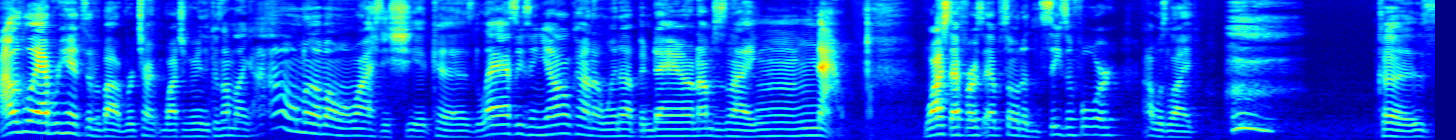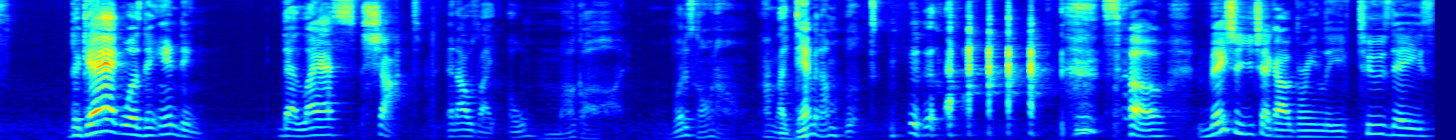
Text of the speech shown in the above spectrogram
I was a little apprehensive about return watching Greenleaf because I'm like, I don't know if I want to watch this shit because last season y'all kind of went up and down. I'm just like, mm, now. Watch that first episode of season four. I was like, because the gag was the ending, that last shot, and I was like, oh my god, what is going on? I'm like, damn it, I'm hooked. so make sure you check out Greenleaf Tuesdays,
